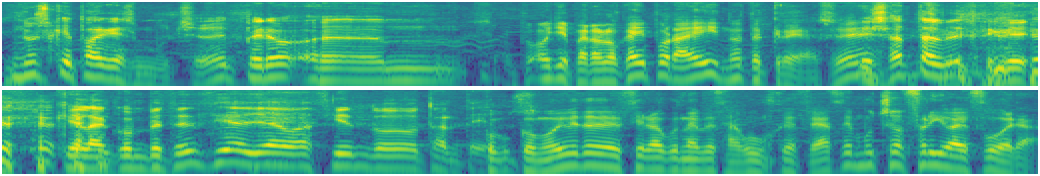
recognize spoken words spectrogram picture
no es que pagues mucho, ¿eh? pero... em, Oye, pero lo que hay por ahí, no te creas, ¿eh? Exactamente, que, que la competencia ya va haciendo tanteos. Como, como he oído decir alguna vez algún jefe, hace mucho frío ahí fuera.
